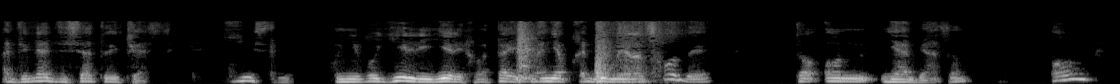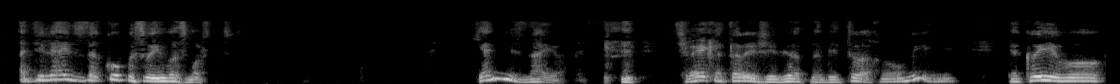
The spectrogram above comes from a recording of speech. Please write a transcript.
отделять десятую часть. Если у него еле-еле хватает на необходимые расходы, то он не обязан. Он отделяет сдаку по своим возможностям. Я не знаю, человек, который живет на битуах уме, какой его,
